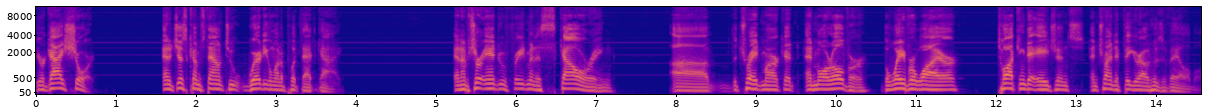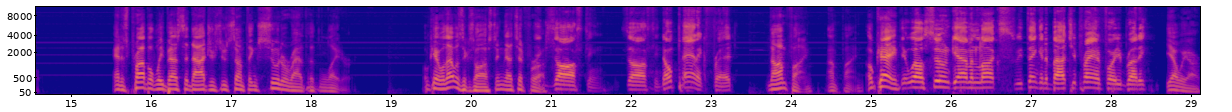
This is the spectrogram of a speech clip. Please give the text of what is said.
You're a guy short. And it just comes down to where do you want to put that guy? And I'm sure Andrew Friedman is scouring uh, the trade market and, moreover, the waiver wire, talking to agents, and trying to figure out who's available. And it's probably best the Dodgers do something sooner rather than later. Okay, well, that was exhausting. That's it for us. Exhausting. Exhausting. Don't panic, Fred. No, I'm fine. I'm fine. Okay. Get well soon, Gavin Lux. We're thinking about you, praying for you, buddy. Yeah, we are.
